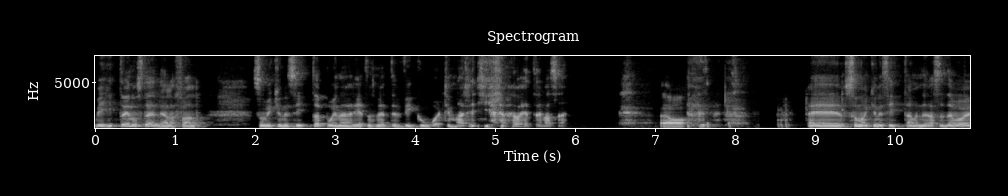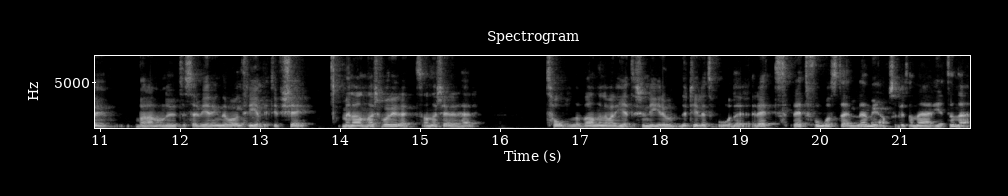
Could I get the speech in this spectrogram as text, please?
Vi hittade ju något ställe i alla fall som vi kunde sitta på i närheten som hette Vi går till Maria. Vad heter det? Massa? Ja, Eh, som man kunde sitta, men det, alltså, det var ju bara någon uteservering. Det var väl trevligt i och för sig. Men annars var det rätt. Annars är det här tolvan eller vad det heter som ligger under Tele2. Det är rätt, rätt få ställen i absoluta närheten där.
